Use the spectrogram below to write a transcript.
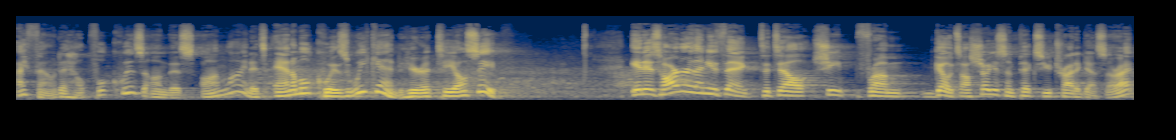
I found a helpful quiz on this online. It's Animal Quiz Weekend here at TLC. It is harder than you think to tell sheep from goats. I'll show you some pics you try to guess, all right?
